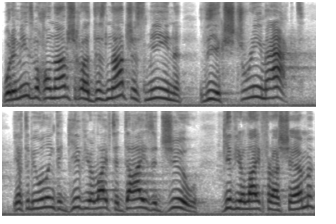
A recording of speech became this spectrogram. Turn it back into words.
What it means b'chol nafshecha does not just mean the extreme act. You have to be willing to give your life to die as a Jew, give your life for Hashem.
